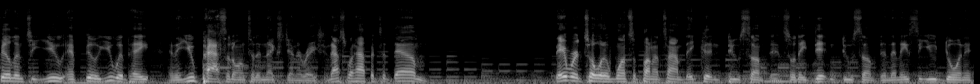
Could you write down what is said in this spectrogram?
fill into you and fill you with hate, and then you pass it on to the next generation. That's what happened to them. They were told that once upon a time they couldn't do something, so they didn't do something. Then they see you doing it,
